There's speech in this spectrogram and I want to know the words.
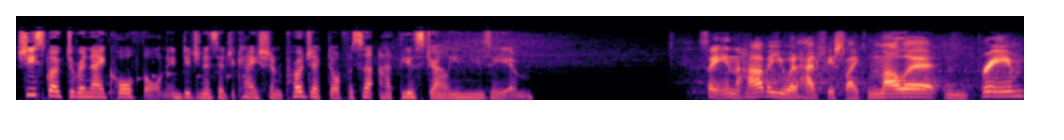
She spoke to Renee Cawthorne, Indigenous Education Project Officer at the Australian Museum. So in the harbour, you would have had fish like mullet and bream.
